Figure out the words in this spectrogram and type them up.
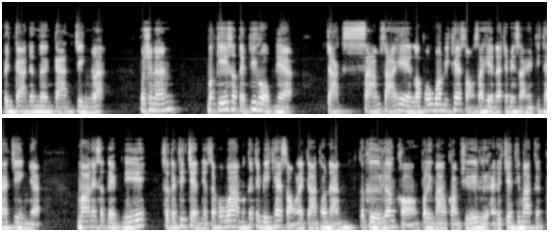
เป็นการดำเนินการจริงละ เพราะฉะนั้นเมื่อกี้สเต็ปที่ 6 เนี่ย จาก3สาเหตุเราพบว่ามีแค่2สาเหตุน่าจะเป็นสาเหตุที่แท้จริงเนี่ยมาในสเต็ปนี้สเต็ปที่7เนี่ยจะพบว่ามันก็จะมีแค่ 2 รายการเท่านั้น ก็คือเรื่องของปริมาณความชื้นหรือไฮโดรเจนที่มากเกินไป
